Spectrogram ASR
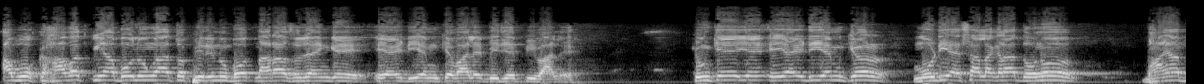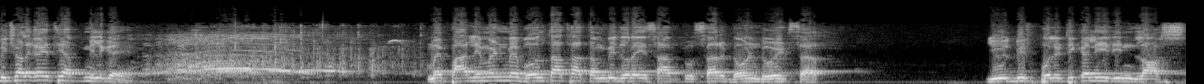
اب وہ کہاوت کو یہاں بولوں گا تو پھر انہوں بہت ناراض ہو جائیں گے اے آئی ڈی ایم کے والے بی جے پی والے۔ کیونکہ یہ اے آئی ڈی ایم کے اور موڈی ایسا لگ رہا، دونوں بھائیاں بچھڑ گئے تھے، اب مل گئے۔ میں پارلیمنٹ میں بولتا تھا تمبی دورئی صاحب کو sir don't do it sir you will be politically in loss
